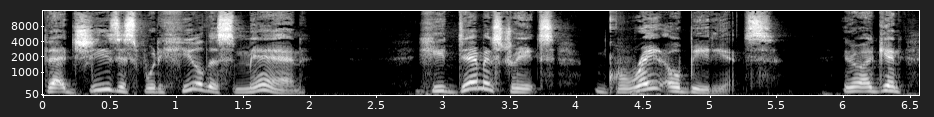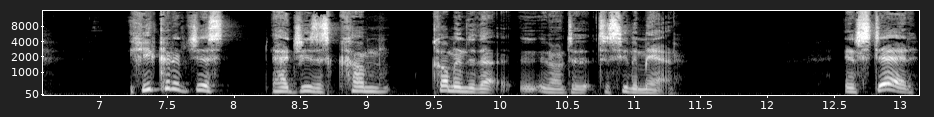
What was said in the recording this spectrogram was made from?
that Jesus would heal this man, he demonstrates great obedience. You know, again, he could have just had Jesus come come into that, you know, to, to see the man. Instead,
